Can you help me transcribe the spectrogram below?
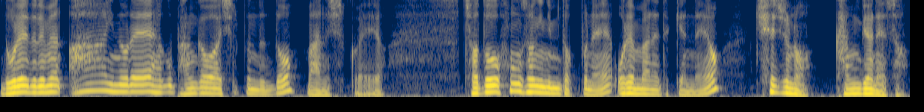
노래 들으면 아, 이 노래 하고 반가워하실 분들도 많으실 거예요. 저도 홍성희 님 덕분에 오랜만에 듣겠네요. 최준호, 강변에서.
